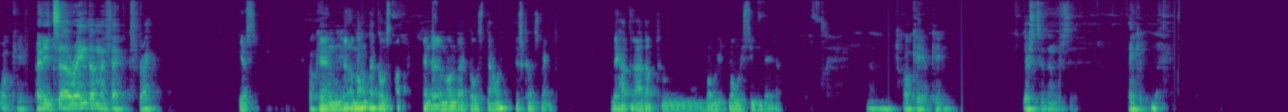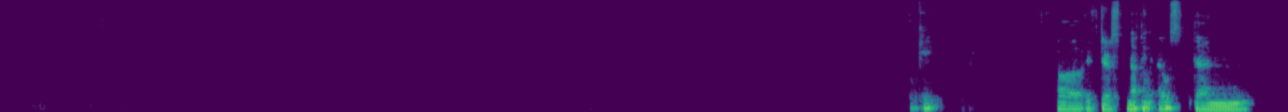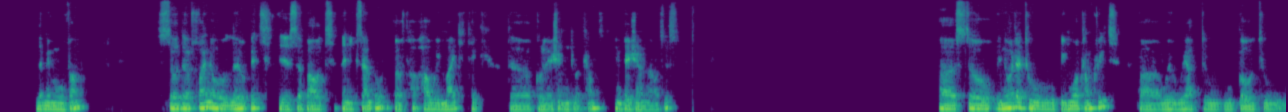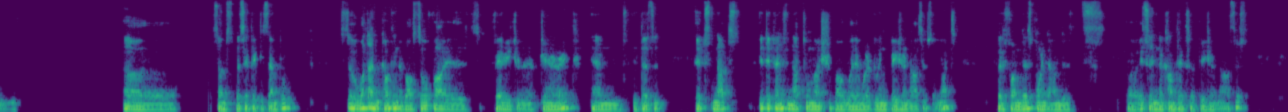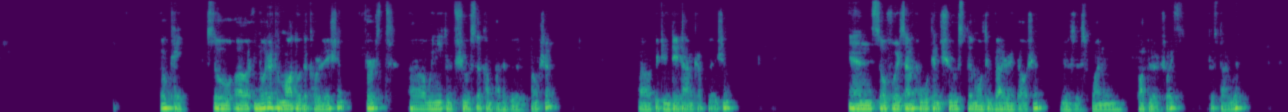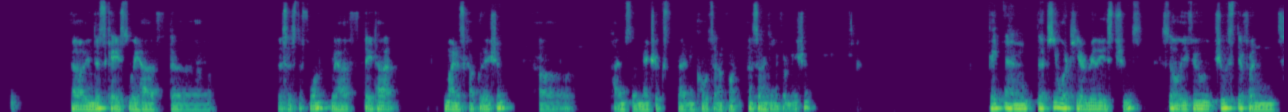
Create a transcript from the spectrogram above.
Okay, but it's a random effect, right? Yes, Okay. and okay. the amount that goes up and the amount that goes down is constrained. They have to add up to what we what we see in data. Mm, Okay, okay. Understood, understood. Thank you. Okay. Uh, if there's nothing else, then let me move on. So the final little bit is about an example of how we might take the correlation into account in Bayesian analysis. Uh, so in order to be more concrete, uh, we, we have to go to uh, some specific example. So what I'm talking about so far is fairly gener- generic and it doesn't, it's not, it depends not too much about whether we're doing Bayesian analysis or not. But from this point on, it's, uh, it's in the context of Bayesian analysis. Okay, so uh, in order to model the correlation, first, uh, we need to choose a compatibility function uh, between data and calculation. And so, for example, we can choose the multivariate Gaussian. This is one popular choice to start with. Uh, in this case, we have the, this is the form. We have data minus calculation uh, times the matrix that encodes uncertainty information. Okay, and the keyword here really is choose. So if you choose different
